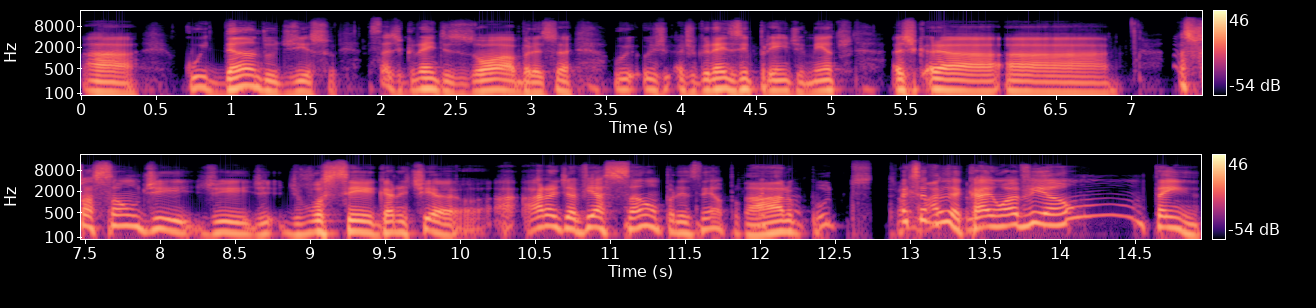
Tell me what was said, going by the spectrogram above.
Ah, cuidando disso. Essas grandes obras, os, os grandes empreendimentos, as, ah, ah, a situação de, de, de, de você garantir a a área de aviação, por exemplo. Claro, putz. Como é que você vai fazer? Cai um avião, tem,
